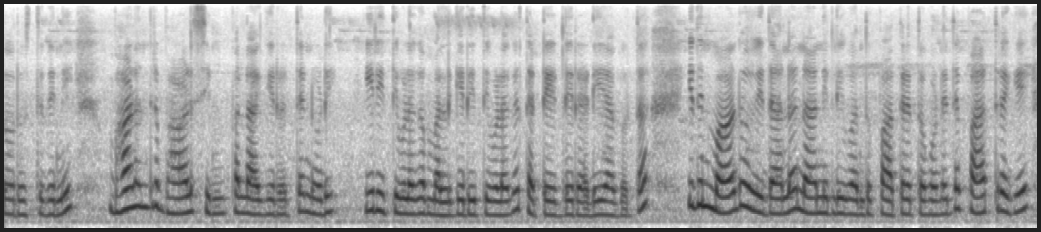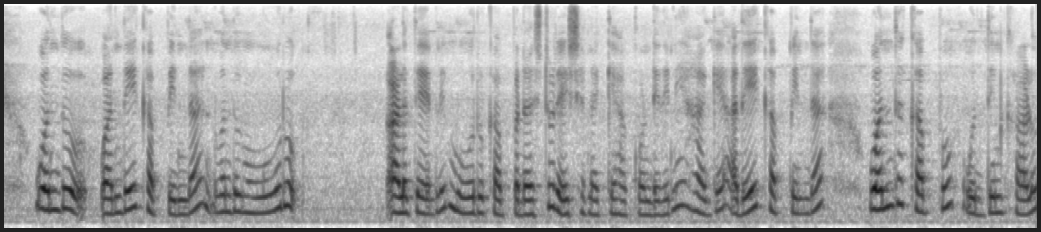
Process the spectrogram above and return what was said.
ತೋರಿಸ್ತಿದ್ದೀನಿ. ಭಾಳ ಅಂದರೆ ಭಾಳ ಸಿಂಪಲ್ ಆಗಿರುತ್ತೆ. ನೋಡಿ, ಈ ರೀತಿ ಒಳಗೆ ಮಲ್ಲಿಗೆ ರೀತಿ ಒಳಗೆ ತಟ್ಟೆ ಇಡ್ಲಿ ರೆಡಿ ಆಗುತ್ತೆ? ಇದನ್ನು ಮಾಡೋ ವಿಧಾನ ನಾನಿಲ್ಲಿ ಒಂದು ಪಾತ್ರೆ ತೊಗೊಂಡಿದ್ದೆ. ಪಾತ್ರೆಗೆ ಒಂದು ಒಂದೇ ಕಪ್ಪಿಂದ ಒಂದು ಮೂರು ಅಳತೆಯಲ್ಲಿ ಮೂರು ಕಪ್ನಷ್ಟು ರೇಷನ್ ಅಕ್ಕಿ ಹಾಕ್ಕೊಂಡಿದ್ದೀನಿ. ಹಾಗೆ ಅದೇ ಕಪ್ಪಿಂದ ಒಂದು ಕಪ್ಪು ಉದ್ದಿನ ಕಾಳು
